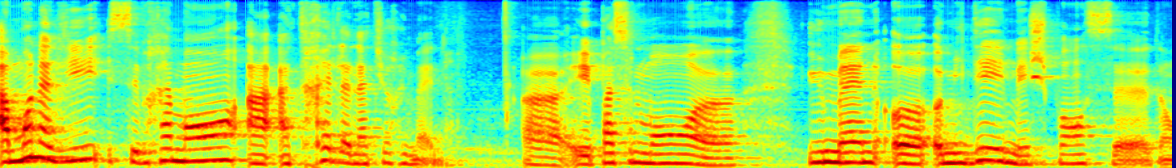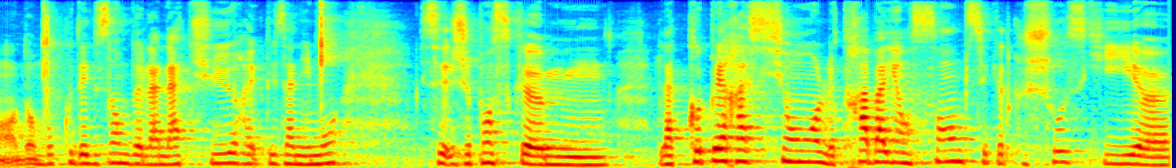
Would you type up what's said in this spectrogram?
À mon avis, c'est vraiment un, trait de la nature humaine. Euh, et pas seulement euh, humaine, euh, homme-idée, mais je pense euh, dans, beaucoup d'exemples de la nature avec les animaux. Je pense que hum, la coopération, le travail ensemble, c'est quelque chose qui euh,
